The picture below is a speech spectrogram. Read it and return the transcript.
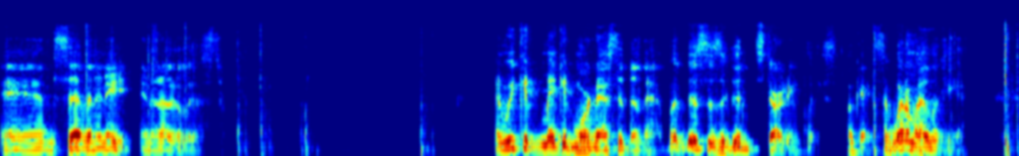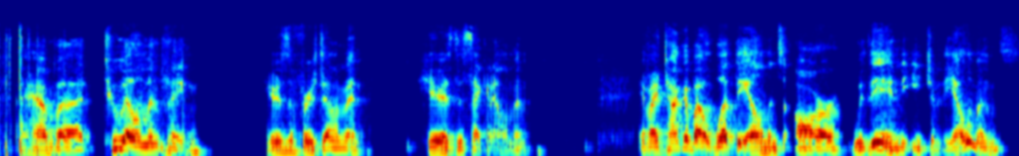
and seven and eight in another list. And we could make it more nested than that, but this is a good starting place. Okay, so what am I looking at? I have a two element thing. Here's the first element. Here's the second element. If I talk about what the elements are within each of the elements,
